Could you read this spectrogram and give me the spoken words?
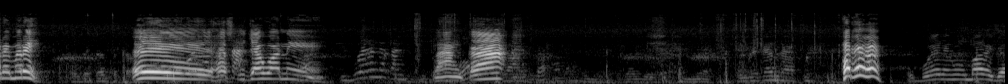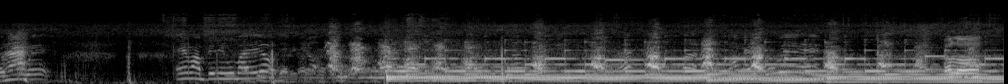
Mari, mari. Eh, husky Jawa nih. Langka. Ibu yang ya, gue. Eh, mampir yang ngumbar yuk. Halo.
